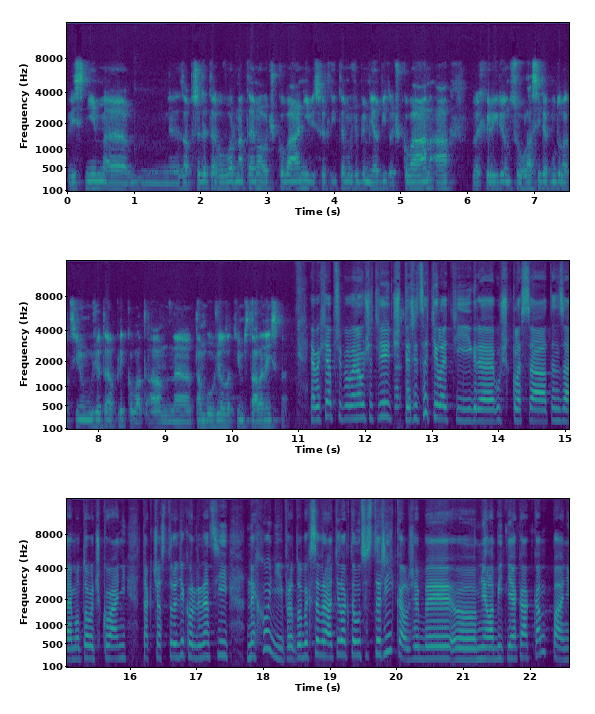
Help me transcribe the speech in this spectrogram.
vy s ním eh, zapředete hovor na téma očkování, vysvětlíte mu, že by měl být očkován a ve chvíli, kdy on souhlasí, tak mu tu vakcínu můžete aplikovat. A tam bohužel zatím stále nejsme. Já bych chtěla připomenout, že ti 40-letí, kde už klesá ten zájem o to očkování, tak často do těch koordinací nechodí. Proto bych se vrátila k tomu, co jste říkal, že by uh, měla být nějaká kampaň.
